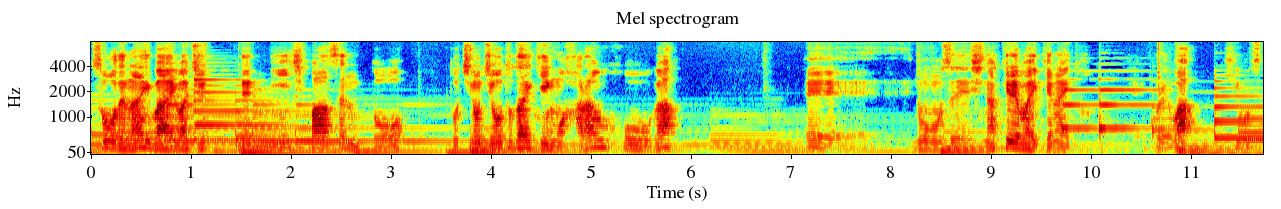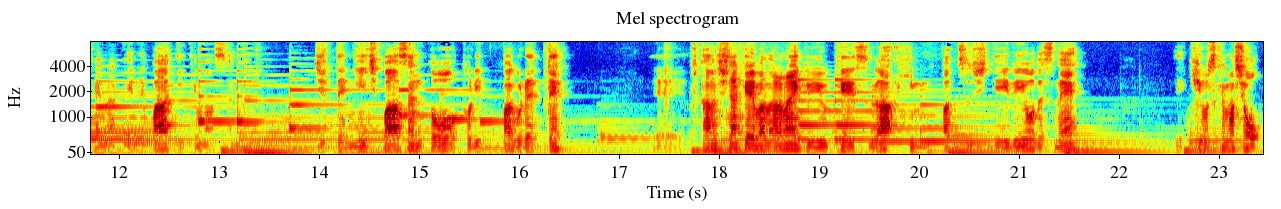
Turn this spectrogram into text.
そうでない場合は10.21%を土地の譲渡代金を払う方が、えー、納税しなければいけないとこれは気をつけなければいけません。10.21%を取りっぱぐれて、えー、負担しなければならないというケースが頻発しているようですね。気をつけましょ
